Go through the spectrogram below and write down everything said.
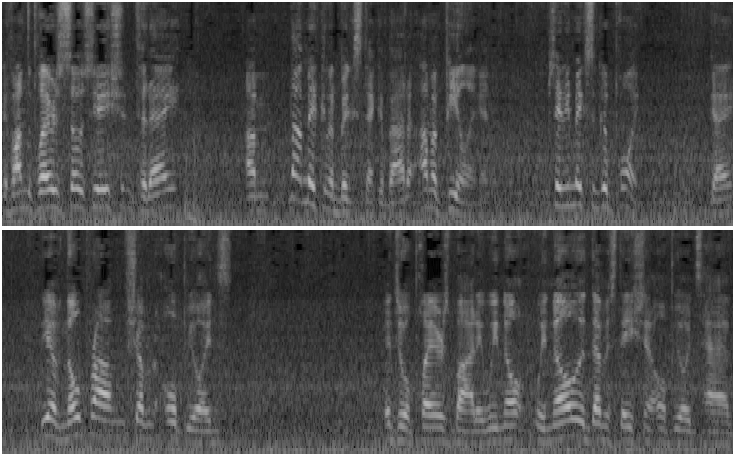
If I'm the Players Association today, I'm not making a big stink about it. I'm appealing it. I'm saying he makes a good point. Okay? You have no problem shoving opioids into a player's body. We know we know the devastation that opioids have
